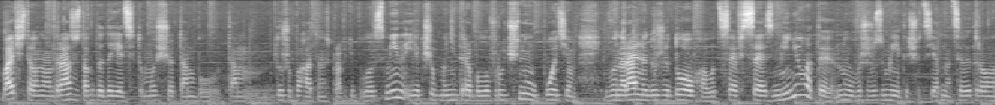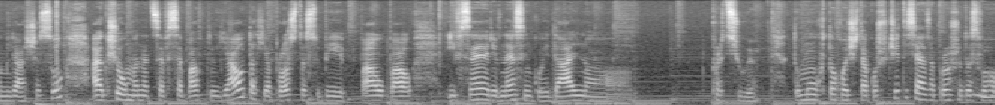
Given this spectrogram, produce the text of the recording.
бачите, воно одразу так додається, тому що там був там дуже багато насправді було змін. І якщо б мені треба було вручну потім, і воно реально дуже довго, оце все змінювати. Ну ви ж розумієте, що це я б на це витратила мільярд часу. А якщо у мене це все в автолеяутах, я просто собі пау-пау і все рівнесенько, ідеально працює. Тому хто хоче також вчитися, запрошую до свого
